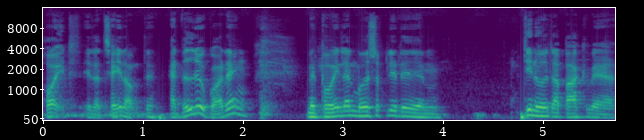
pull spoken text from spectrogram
højt, eller tale om det. Han ved det jo godt, ikke? Men på en eller anden måde, så bliver det... Øh, det er noget, der bare kan være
